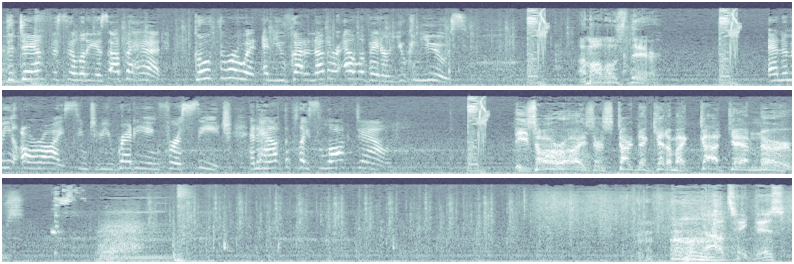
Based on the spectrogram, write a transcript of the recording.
The dam facility is up ahead. Go through it, and you've got another elevator you can use. I'm almost there. Enemy RIs seem to be readying for a siege and have the place locked down. These RIs are starting to get on my goddamn nerves! I'll take this.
